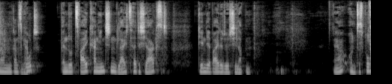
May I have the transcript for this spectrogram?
ähm, ganz ja. gut wenn du zwei Kaninchen gleichzeitig jagst, gehen dir beide durch die Lappen. Ja, und das Buch.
